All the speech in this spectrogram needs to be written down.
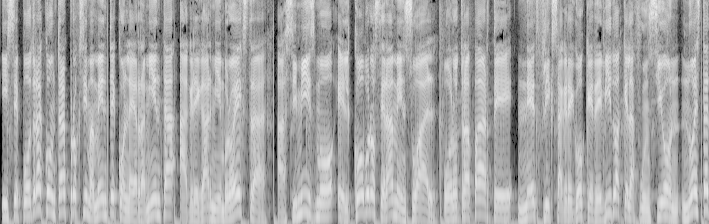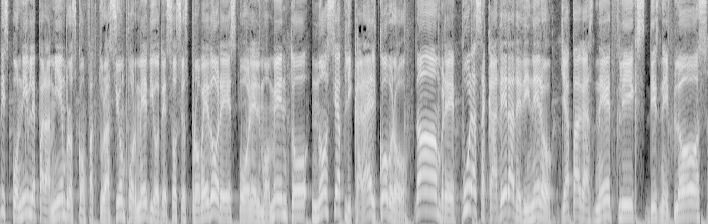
y se podrá contar próximamente con la herramienta agregar miembro extra. Asimismo, el cobro será mensual. Por otra parte, Netflix agregó que debido a que la función no está disponible para miembros con facturación por medio de socios proveedores, por el momento no se aplica el cobro. No, hombre, pura sacadera de dinero. Ya pagas Netflix, Disney Plus,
